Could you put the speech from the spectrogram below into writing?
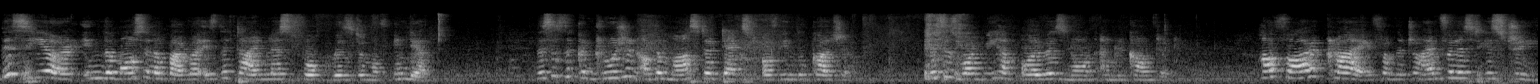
This here in the Mausala Parva is the timeless folk wisdom of India. This is the conclusion of the master text of Hindu culture. This is what we have always known and recounted. How far a cry from the triumphalist history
